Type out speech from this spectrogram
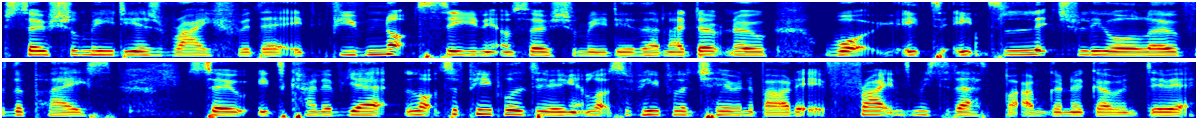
Social media is rife with it. If you've not seen it on social media, then I don't know what it's. It's literally all over the place. So it's kind of yeah, lots of people are doing it. Lots of people are cheering about it. It frightens me to death, but I'm going to go and do it.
